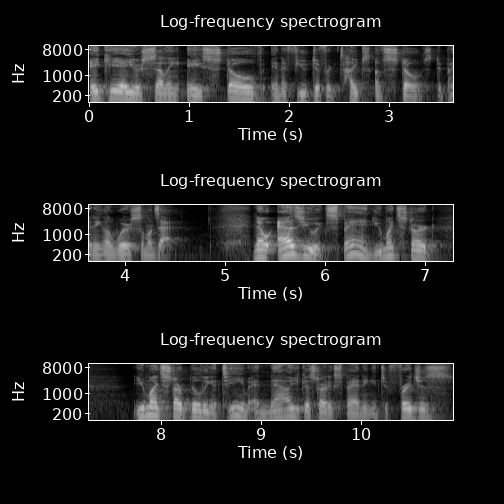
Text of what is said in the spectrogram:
AKA, you're selling a stove in a few different types of stoves depending on where someone's at. Now, as you expand, you might start you might start building a team and now you can start expanding into fridges.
